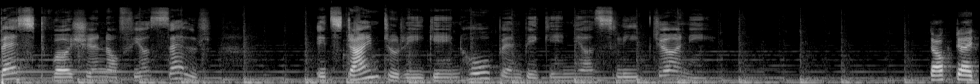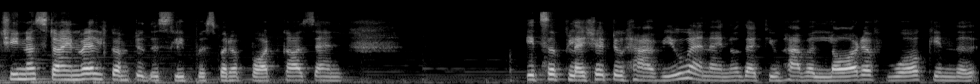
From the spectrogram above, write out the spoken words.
best version of yourself. It's time to regain hope and begin your sleep journey. Dr. Achina Stein, welcome to the Sleep Whisperer podcast. And it's a pleasure to have you. And I know that you have a lot of work in the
